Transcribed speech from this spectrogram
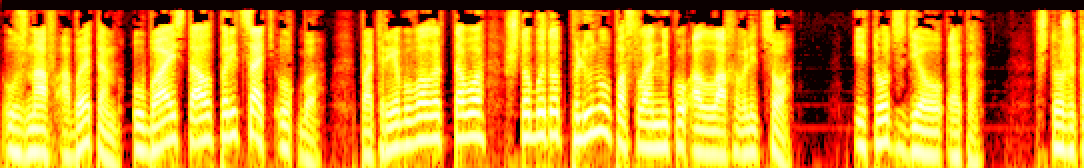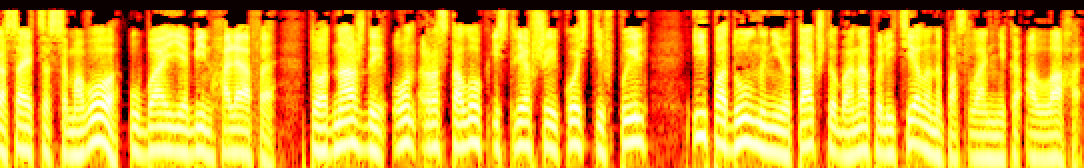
Узнав об этом, Убай стал порицать Укбу, потребовал от того, чтобы тот плюнул посланнику Аллаха в лицо. И тот сделал это. Что же касается самого Убайя бин Халяфа, то однажды он растолок истлевшие кости в пыль и подул на нее так, чтобы она полетела на посланника Аллаха,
